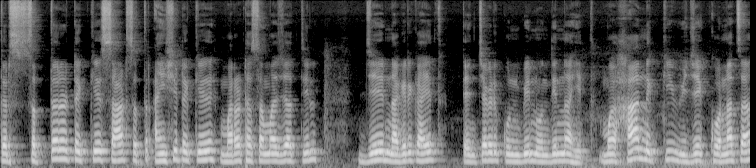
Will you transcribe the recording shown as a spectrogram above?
तर सत्तर टक्के साठ सत्तर ऐंशी टक्के मराठा समाजातील जे नागरिक आहेत त्यांच्याकडे कुणबी नोंदी नाहीत. मग हा नक्की विजय कोणाचा?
